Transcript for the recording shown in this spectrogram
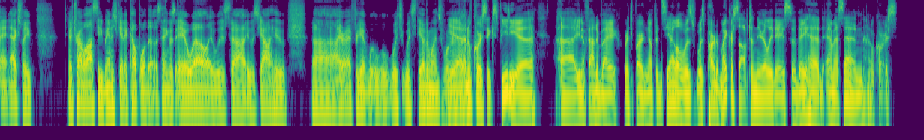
And actually, you know, Travelocity managed to get a couple of those. I think it was AOL, it was uh, it was Yahoo. Uh, I, I, forget w- which which the other ones were. Yeah, but, and of course Expedia, uh, you know, founded by Rich Barton up in Seattle, was was part of Microsoft in the early days. So they had MSN, of course.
